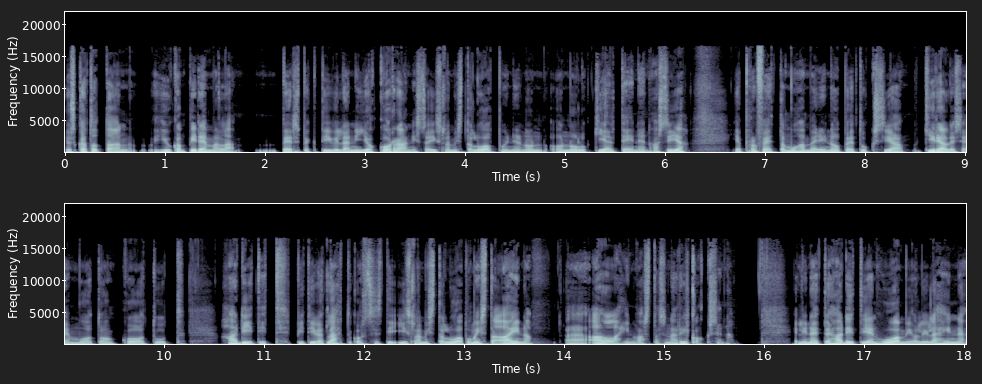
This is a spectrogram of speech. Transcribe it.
Jos katsotaan hiukan pidemmällä perspektiivillä, niin jo Koranissa islamista luopuminen on, on ollut kielteinen asia ja profeetta Muhammedin opetuksia kirjalliseen muotoon kootut haditit pitivät lähtökohtaisesti islamista luopumista aina Allahin vastaisena rikoksena. Eli näiden haditien huomio oli lähinnä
